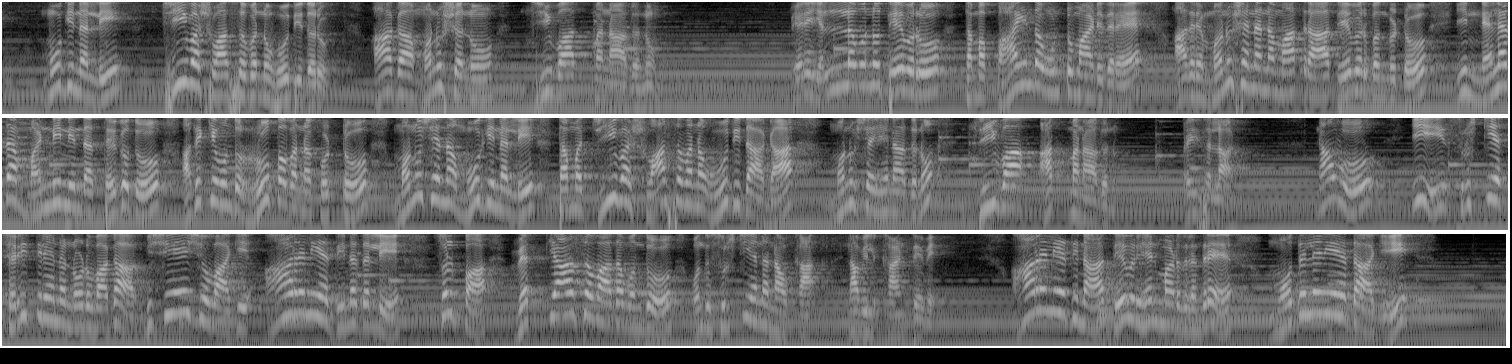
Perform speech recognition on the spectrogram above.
ಮೂಗಿನಲ್ಲಿ ಜೀವಶ್ವಾಸವನ್ನು ಊದಿದರು. ಆಗ ಮನುಷ್ಯನು ಜೀವಾತ್ಮನಾದನು. ಬೇರೆ ಎಲ್ಲವನ್ನೂ ದೇವರು ತಮ್ಮ ಬಾಯಿಂದ ಉಂಟು ಮಾಡಿದರೆ, ಆದರೆ ಮನುಷ್ಯನನ್ನ ಮಾತ್ರ ದೇವರು ಬಂದ್ಬಿಟ್ಟು ಈ ನೆಲದ ಮಣ್ಣಿನಿಂದ ತೆಗೆದು ಅದಕ್ಕೆ ಒಂದು ರೂಪವನ್ನು ಕೊಟ್ಟು ಮನುಷ್ಯನ ಮೂಗಿನಲ್ಲಿ ತಮ್ಮ ಜೀವ ಶ್ವಾಸವನ್ನು ಊದಿದಾಗ ಮನುಷ್ಯ ಏನಾದನು? ಜೀವ ಆತ್ಮನಾದನು ಪ್ರೈಸ್ ಅಲ್ಲ ನಾವು ಈ ಸೃಷ್ಟಿಯ ಚರಿತ್ರೆಯನ್ನು ನೋಡುವಾಗ ವಿಶೇಷವಾಗಿ ಆರನೆಯ ದಿನದಲ್ಲಿ ಸ್ವಲ್ಪ ವ್ಯತ್ಯಾಸವಾದ ಒಂದು ಒಂದು ಸೃಷ್ಟಿಯನ್ನು ನಾವು ಕಾ, ನಾವಿಲ್ಲಿ ಕಾಣ್ತೇವೆ. ಆರನೆಯ ದಿನ ದೇವರು ಏನು ಮಾಡಿದ್ರು ಅಂದರೆ ಮೊದಲನೆಯದಾಗಿ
